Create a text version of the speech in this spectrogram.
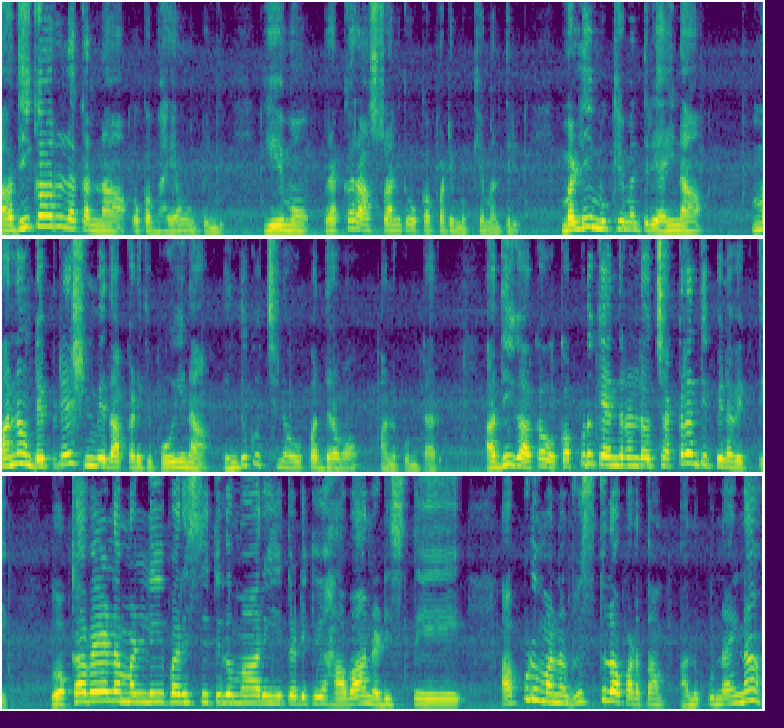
అధికారుల కన్నా ఒక భయం ఉంటుంది. ఏమో ప్రక్క రాష్ట్రానికి ఒకప్పటి ముఖ్యమంత్రి. మళ్ళీ ముఖ్యమంత్రి అయినా మనం డెప్యుటేషన్ మీద అక్కడికి పోయినా ఎందుకు వచ్చిన ఉపద్రవం అనుకుంటారు. అదీగాక ఒకప్పుడు కేంద్రంలో చక్రం తిప్పిన వ్యక్తి. ఒకవేళ మళ్ళీ పరిస్థితులు మారి ఇతడికి హవా నడిస్తే అప్పుడు మనం రిస్క్లో పడతాం అనుకున్నైనా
